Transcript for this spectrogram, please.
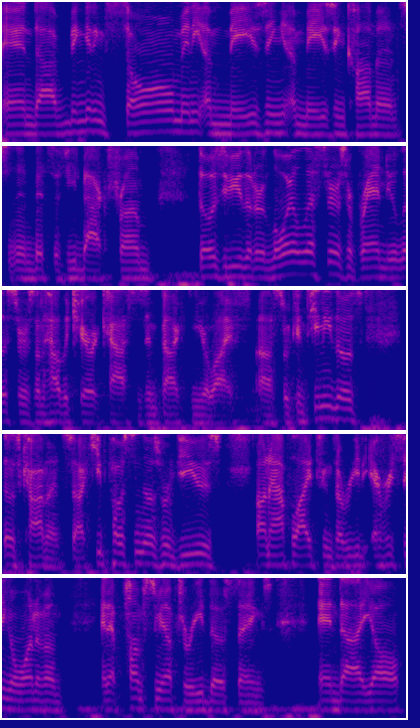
And uh, I've been getting so many amazing, amazing comments and bits of feedback from those of you that are loyal listeners or brand new listeners on how the Carrot Cast is impacting your life. Uh, so continue those those comments. Uh, keep posting those reviews on Apple iTunes. I read every single one of them, and it pumps me up to read those things. And uh, y'all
